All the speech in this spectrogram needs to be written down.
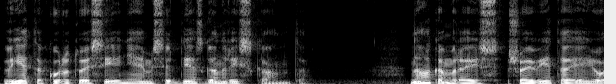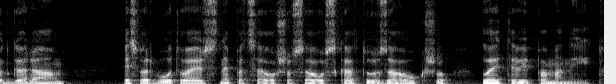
Vieta, kuru tu esi ieņēmis, ir diezgan riskanta. Nākamreiz šai vietai ejot garām, es varbūt vairs nepacelšu savu skatu uz augšu, lai tevi pamanītu.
